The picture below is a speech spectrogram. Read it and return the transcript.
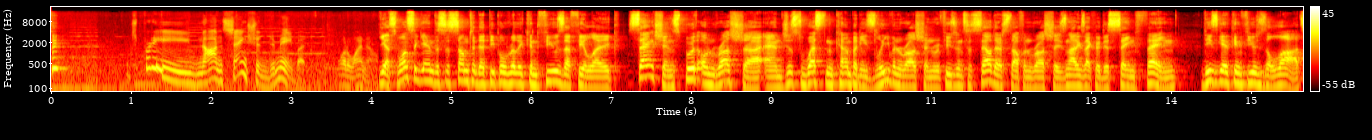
Looks pretty non-sanctioned to me, but what do I know? Yes, once again, this is something that people really confuse, I feel like. Sanctions put on Russia and just Western companies leaving Russia and refusing to sell their stuff in Russia is not exactly the same thing. these get confused a lot.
